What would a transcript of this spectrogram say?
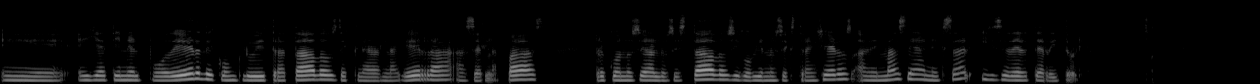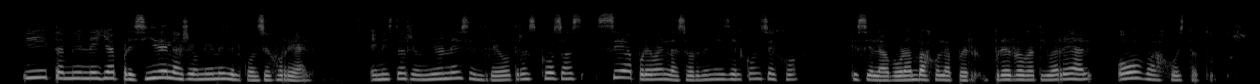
Eh, ella tiene el poder de concluir tratados, declarar la guerra, hacer la paz, reconocer a los estados y gobiernos extranjeros, además de anexar y ceder territorio y también ella preside las reuniones del Consejo Real. En estas reuniones, entre otras cosas, se aprueban las órdenes del Consejo que se elaboran bajo la prerrogativa real o bajo estatutos.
